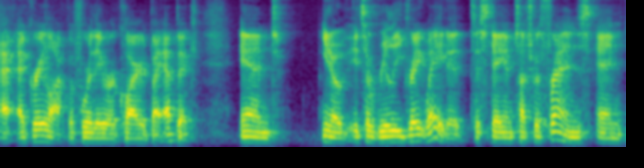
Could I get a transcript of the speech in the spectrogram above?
at, at Greylock before they were acquired by Epic, and you know it's a really great way to, to stay in touch with friends, and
